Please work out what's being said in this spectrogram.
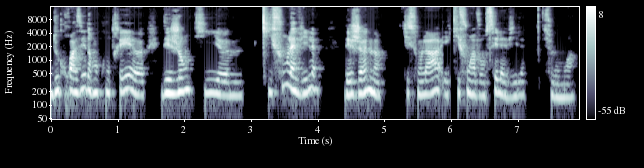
de croiser, de rencontrer euh, des gens qui, qui font la ville, des jeunes qui sont là et qui font avancer la ville, selon moi.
